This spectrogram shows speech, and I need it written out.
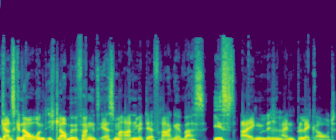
Ganz genau. Und ich glaube, wir fangen jetzt erstmal an mit der Frage, was ist eigentlich mhm. ein Blackout?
